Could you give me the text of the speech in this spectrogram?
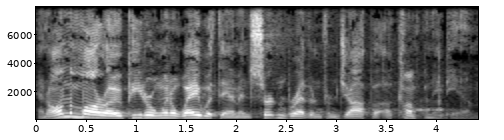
And on the morrow Peter went away with them, and certain brethren from Joppa accompanied him.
